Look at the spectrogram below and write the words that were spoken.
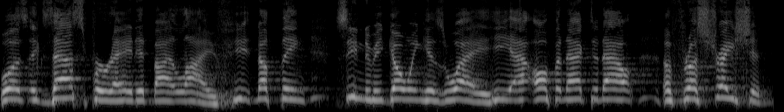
was exasperated by life. He, nothing seemed to be going his way. He often acted out of frustration.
